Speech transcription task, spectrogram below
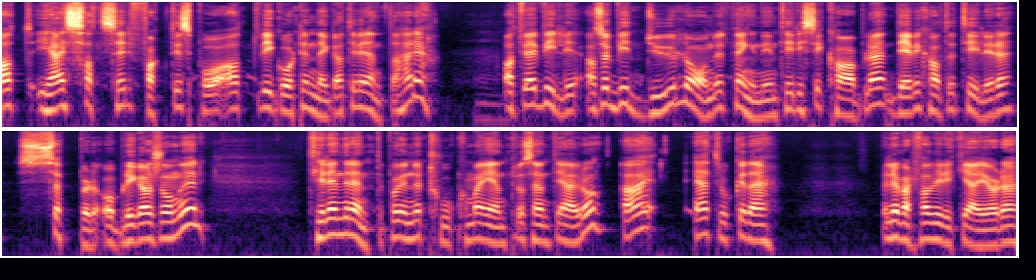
at jeg satser faktisk på at vi går til negativ rente her, jeg. At vi er villige Altså, vil du låne ut pengene dine til risikable, det vi kalte tidligere søppelobligasjoner, til en rente på under 2,1% i euro? Nei, jeg tror ikke det. Eller i hvert fall vil ikke jeg gjøre det.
